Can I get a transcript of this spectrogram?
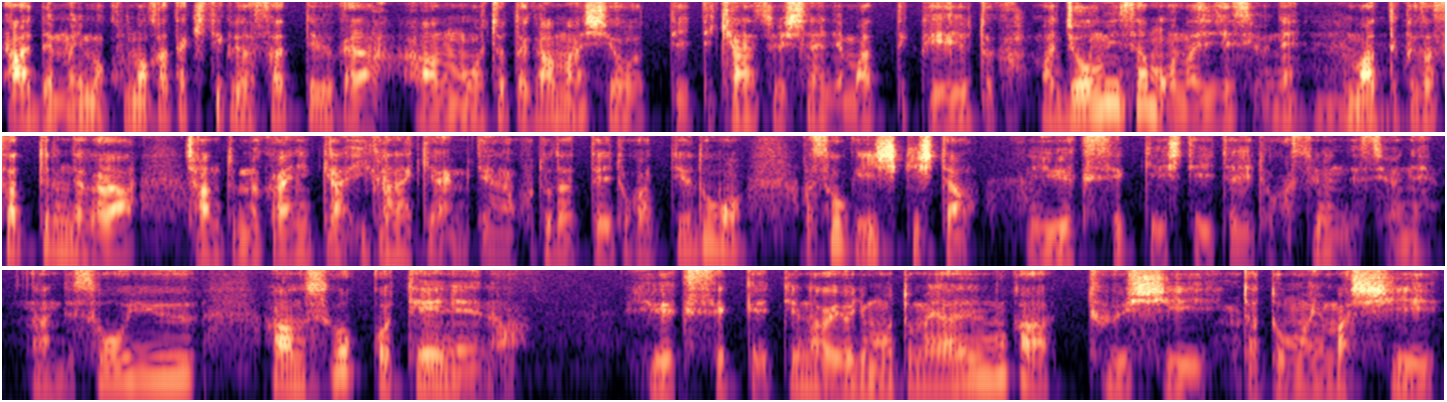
あでも今この方来てくださってるからあのもうちょっと我慢しようって言ってキャンセルしないで待ってくれるとか、まあ、乗務員さんも同じですよね、うん、待ってくださってるんだからちゃんと迎えに行かなきゃみたいなことだったりとかっていうのをすごく意識した UX 設計していたりとかするんですよね。なんでそういうあのすごくこう丁寧な UX 設計っていうのがより求められるのが 2C だと思いますし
